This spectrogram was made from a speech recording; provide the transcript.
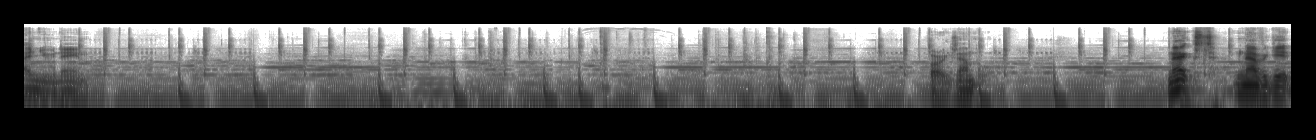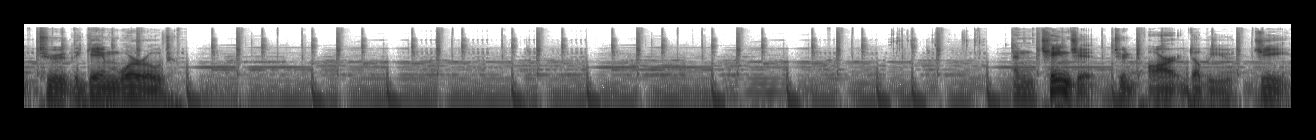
a new name. For example. Next, navigate to the game world and change it to RWG.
